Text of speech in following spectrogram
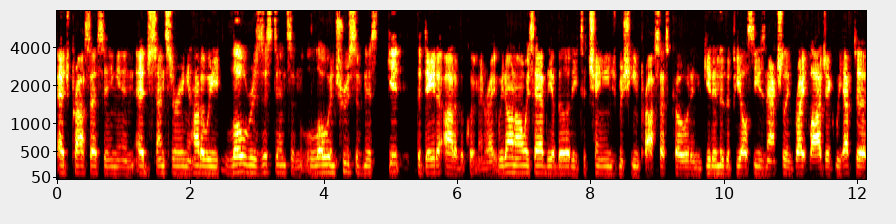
edge processing and edge sensoring, and how do we low resistance and low intrusiveness get the data out of equipment, right? We don't always have the ability to change machine process code and get into the PLCs and actually write logic. We have to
